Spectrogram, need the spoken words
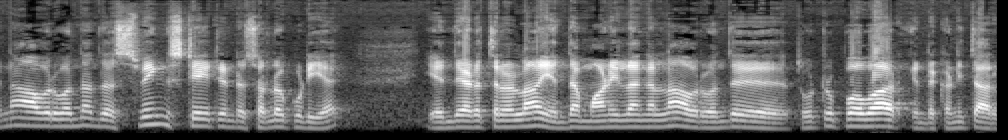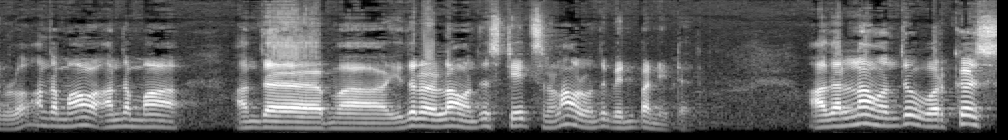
ஏன்னா அவர் வந்து அந்த ஸ்விங் ஸ்டேட் என்று சொல்லக்கூடிய எந்த இடத்துலலாம் எந்த மாநிலங்கள்லாம் அவர் வந்து தொற்று போவார் என்று கணித்தார்களோ அந்த மா அந்த மா அந்த மா இதிலெல்லாம் வந்து ஸ்டேட்ஸ்லலாம் அவர் வந்து வின் பண்ணிட்டார். அதெல்லாம் வந்து ஒர்க்கர்ஸ்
